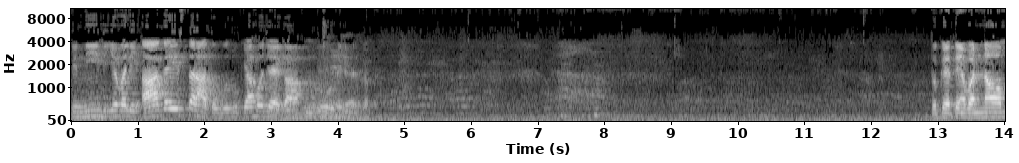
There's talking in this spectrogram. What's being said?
کہ نیند یہ والی آ گئی اس طرح تو وضو کیا ہو جائے گا؟ ٹوٹ جائے گا۔ تو کہتے ہیں وہ نوم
